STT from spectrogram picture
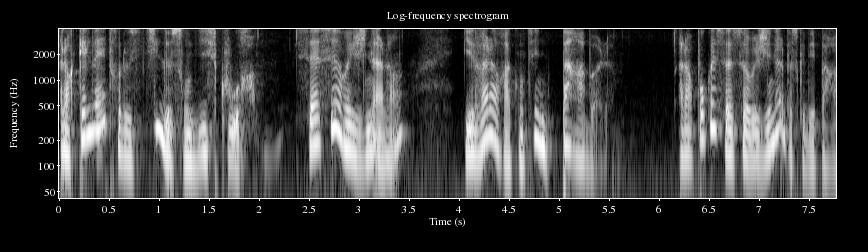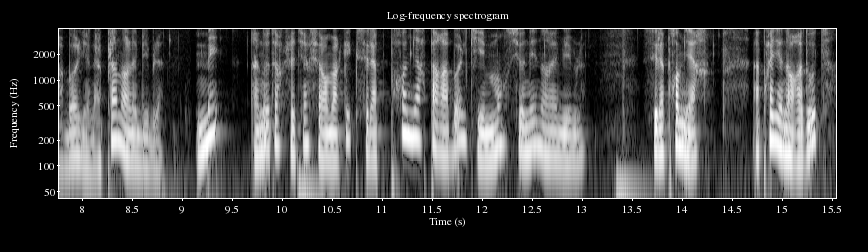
Alors, quel va être le style de son discours? C'est assez original, hein Il va leur raconter une parabole. Alors pourquoi c'est assez original? Parce que des paraboles, il y en a plein dans la Bible. Mais un auteur chrétien fait remarquer que c'est la première parabole qui est mentionnée dans la Bible. C'est la première. Après, il y en aura d'autres.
